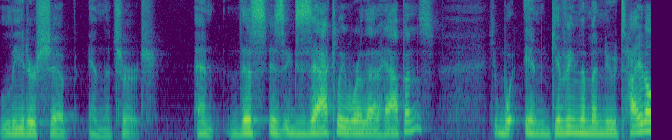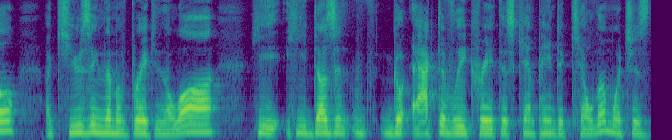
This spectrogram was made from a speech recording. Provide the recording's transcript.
leadership in the church. And this is exactly where that happens in giving them a new title, accusing them of breaking the law. He, he doesn't go actively create this campaign to kill them, which is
